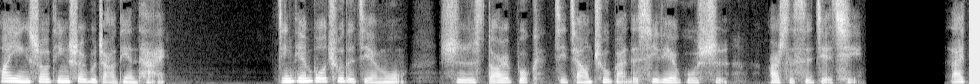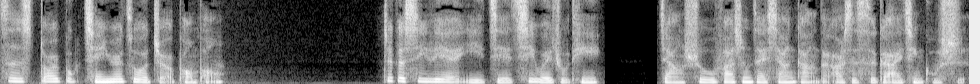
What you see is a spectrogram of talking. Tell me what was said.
欢迎收听睡不着电台。今天播出的节目是 Storybook 即将出版的系列故事《二十四节气》，来自 Storybook 签约作者鹏鹏。这个系列以节气为主题，讲述发生在香港的二十四个爱情故事。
